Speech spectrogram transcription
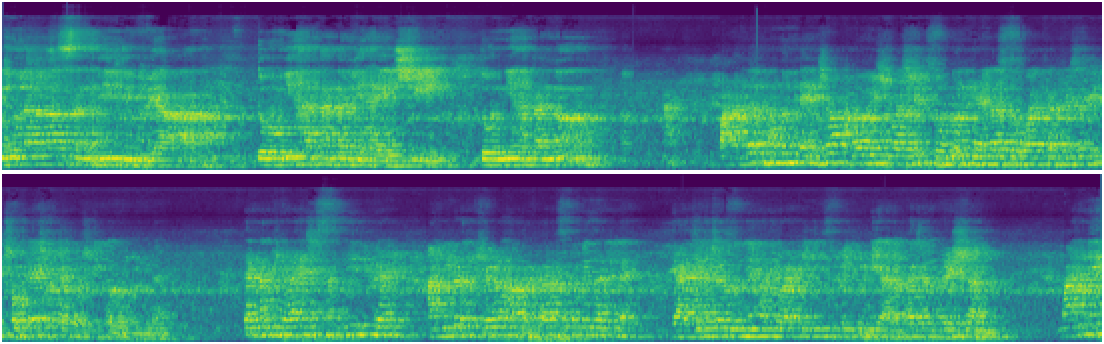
मुलाला संधी दिव्या दोन्ही हातांना लिहायची. दोन्ही हातानं. पालक म्हणून त्यांच्या अविश्वासी जोडून घ्यायला सुरुवात करण्यासाठी छोट्या छोट्या गोष्टी करून दिल्या. त्यांना खेळायची संधी दिली आहे. अलीकडे खेळ हा प्रकारच कमी झालेला आहे. गॅजेटच्या दुनियेमध्ये वाटलेली सगळी पिढी आता जनरेशन मान्य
